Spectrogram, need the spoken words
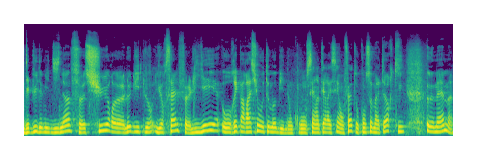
début 2019, sur le do-it-yourself lié aux réparations automobiles. Donc on s'est intéressé en fait aux consommateurs qui eux-mêmes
